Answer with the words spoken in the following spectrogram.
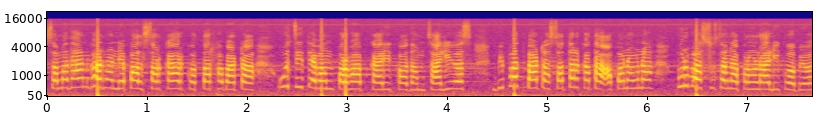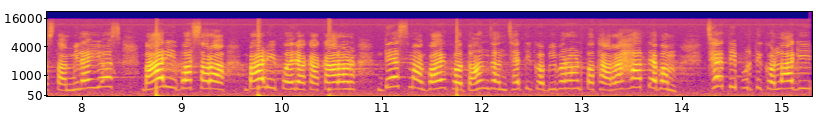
समाधान गर्न नेपाल सरकारको तर्फबाट उचित एवं प्रभावकारी कदम चालियोस्। विपदबाट सतर्कता अपनाउन पूर्व सूचना प्रणालीको व्यवस्था मिलाइयोस्। भारी वर्षा र बाढी पहिराका कारण देशमा गएको धनजन क्षतिको विवरण तथा राहत एवं क्षतिपूर्ति पूर्तिको लागि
